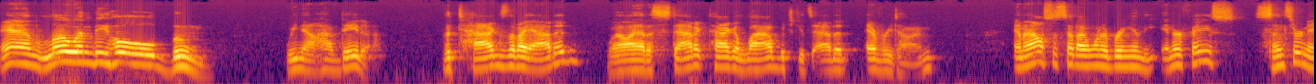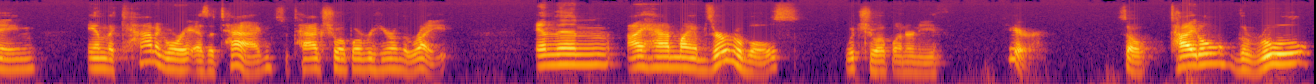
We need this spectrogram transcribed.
And lo and behold, boom, we now have data. The tags that I added, well, I had a static tag of lab, which gets added every time. And I also said I want to bring in the interface, sensor name, and the category as a tag. So tags show up over here on the right. And then I had my observables, which show up underneath here. So title, the rule.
